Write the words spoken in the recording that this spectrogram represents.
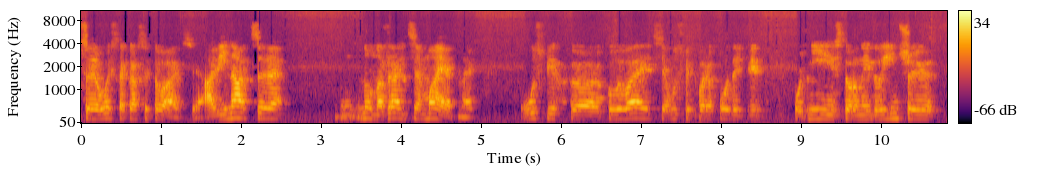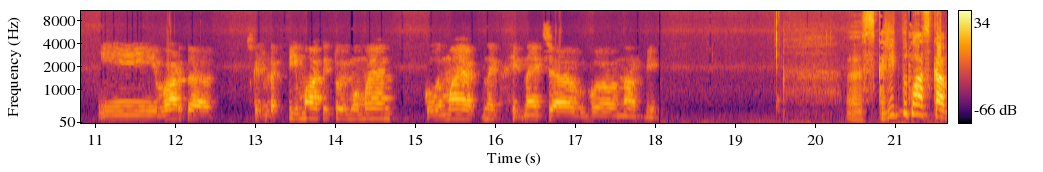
це ось така ситуація. А війна це ну на жаль, це маятник. успіх е, коливається, успіх переходить від однієї сторони до іншої, і варто, скажімо так, піймати той момент, коли маятник хитнеться в наш бік. Е, Скажіть, будь ласка,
